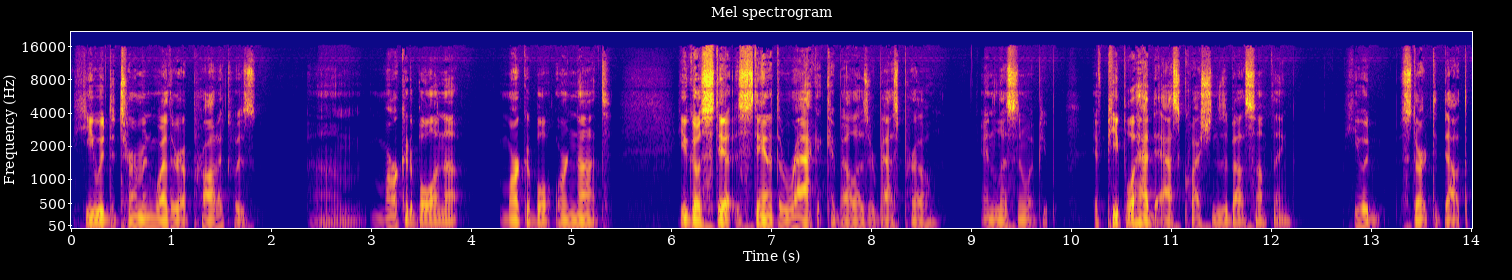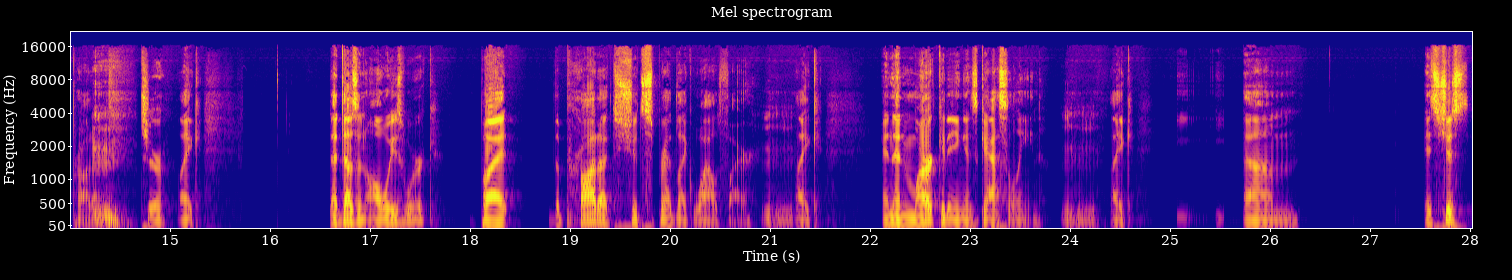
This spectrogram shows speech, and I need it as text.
he would determine whether a product was um, marketable enough, marketable or not. He'd go sta stand at the rack at Cabela's or Bass Pro and listen to what people. If people had to ask questions about something, he would start to doubt the product. sure. Like that doesn't always work but the product should spread like wildfire. Mm-hmm. Like and then marketing is gasoline. Mm-hmm. Like y- y- um it's just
